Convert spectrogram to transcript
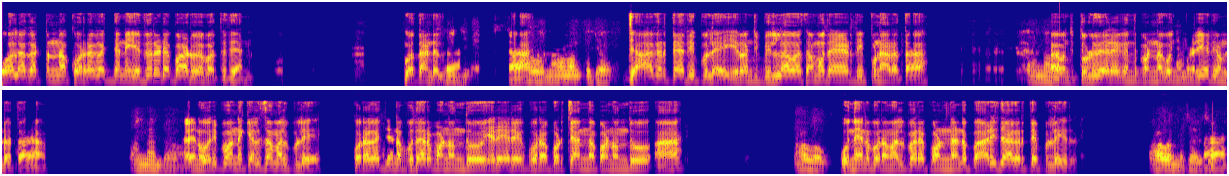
ಕೋಲ ಕಟ್ಟುನ ಕೊರಗಜ್ಜನ ಎದುರುಡೆ ಬಾಡುವೆ ಬತ್ತದೇನು ಅನ್. ಗೊತ್ತಂಡದ ಹಾ ನಾವು ಮಾಡ್ತಿದ್ದೇವೆ ಜಾಗ್ರತೆ ಅದಿಪ್ಪುಲೆ ಈರೊಂಜಿ ಬಿಲ್ಲವ ಸಮುದಾಯ ಹಿಡ್ದು ಇಪ್ಪುನಾರತ ಹನ್ನೊಂದು ಒಂಜಿ ತುಳುವೆರೆಗೆ ಒಂದು ಬಣ್ಣ ಕೊಂಚ ಮರ್ಯಾದೆ ಉಂಡತ ಹನ್ನೊಂದು ಅಯ್ಯನ್ ಒರಿಪವನ್ನ ಕೆಲಸ ಮಲ್ಪುಲೆ ಕೊರಗಜ್ಜನ ಪುದಾರ ಪಣೊಂದು ಎರೆ ಎರೆ ಪೂರ ಬೊಡ್ಚಾಂದ ಪಣೊಂದು ಆ ಹೌದು ಉಂದೇನ ಪೂರ ಮಲ್ಪರೆ ಪೊಂಡ ಬಾರಿ ಜಾಗ್ರತೆ ಪುಲೆ ಇರು ಹೌದು ಸರಿ ಸರಿ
